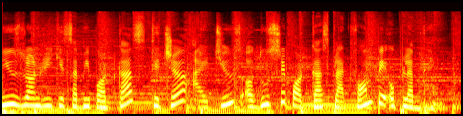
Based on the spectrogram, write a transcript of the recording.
न्यूज़ लॉन्ड्री के सभी पॉडकास्ट ट्विटर आई और दूसरे पॉडकास्ट प्लेटफॉर्म पे उपलब्ध हैं।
